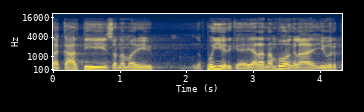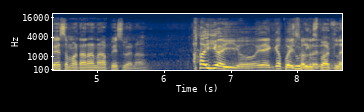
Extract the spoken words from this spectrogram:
நான் கார்த்தி சொன்ன மாதிரி இந்த பொய் இருக்கு. யாராவது நம்புவாங்களா? இவர் பேச மாட்டாரா? நான் பேசுவேனா? ஐயோ ஐயோ இதை எங்க போய் ஷூட்டிங் சொல்றது? ஸ்பாட்ல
